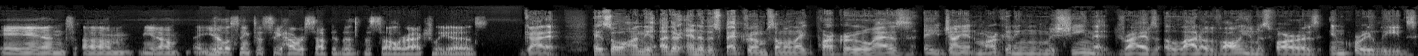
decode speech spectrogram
and um, you know you're listening to see how receptive the, the seller actually is got it. Hey so on the other end of the spectrum someone like parker who has a giant marketing machine that drives a lot of volume as far as inquiry leads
